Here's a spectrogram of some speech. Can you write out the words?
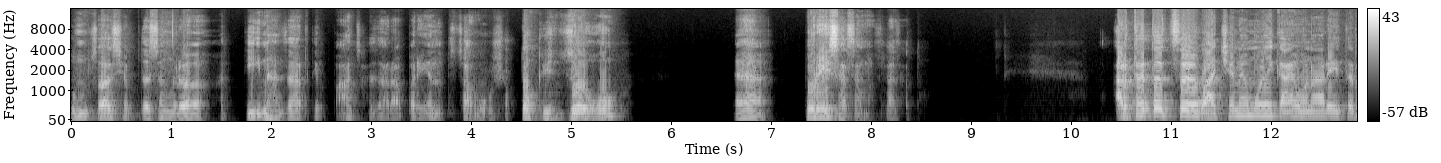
तुमचा शब्दसंग्रह हा तीन हजार ते पाच हजारापर्यंतचा होऊ शकतो की जो पुरेसा समजला जातो. अर्थातच वाचनामुळे काय होणार आहे तर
